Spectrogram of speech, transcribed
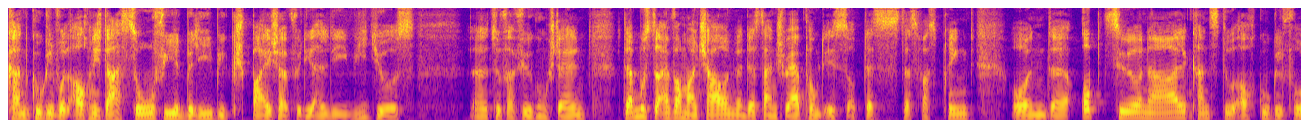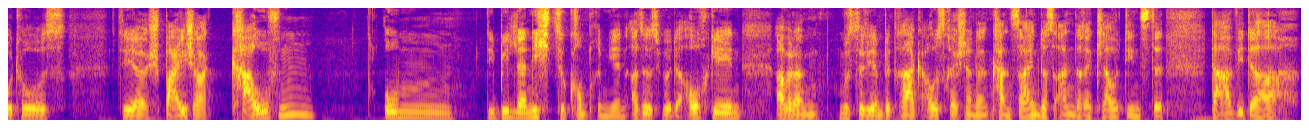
kann Google wohl auch nicht da so viel beliebig Speicher für die all die Videos äh, zur Verfügung stellen. Da musst du einfach mal schauen, wenn das dein Schwerpunkt ist, ob das das was bringt. Und äh, optional kannst du auch Google Fotos der Speicher kaufen, um die Bilder nicht zu komprimieren. Also es würde auch gehen, aber dann musst du dir einen Betrag ausrechnen. Dann kann es sein, dass andere Cloud-Dienste da wieder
